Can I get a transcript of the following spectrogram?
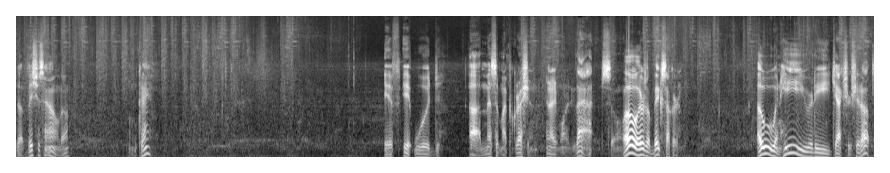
That vicious hound, huh? Okay. If it would uh, mess up my progression, and I didn't want to do that, so... Oh, there's a big sucker. Oh, and he really jacks your shit up.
